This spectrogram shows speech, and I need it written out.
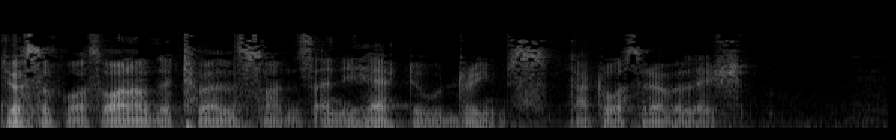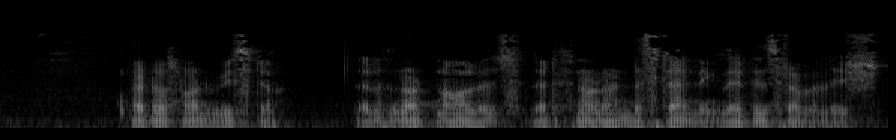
Joseph was one of the twelve sons and he had two dreams. That was revelation. That was not wisdom. That is not knowledge. That is not understanding. That is revelation.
